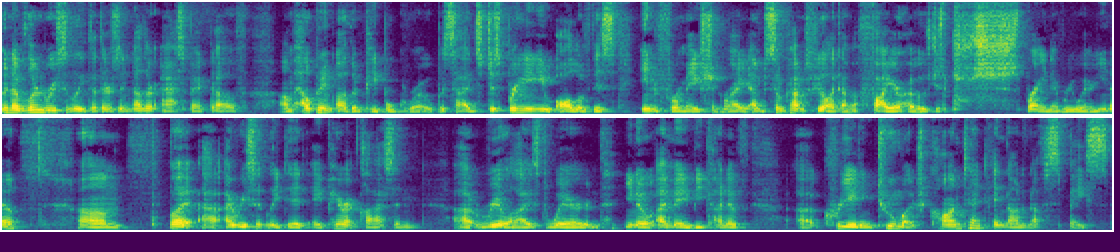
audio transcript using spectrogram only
And I've learned recently that there's another aspect of um, helping other people grow besides just bringing you all of this information, right? I sometimes feel like I'm a fire hose just spraying everywhere, you know? Um, but I recently did a parent class and uh, realized where you know I may be kind of uh, creating too much content and not enough space.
